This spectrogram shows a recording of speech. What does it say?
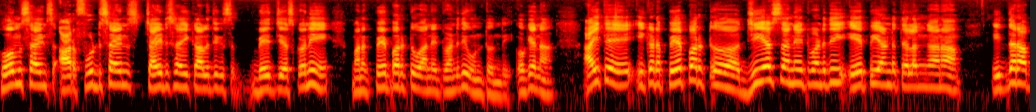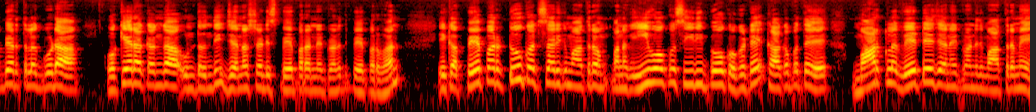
home science or food science child సైకాలజీకి బేస్ చేసుకొని మనకు పేపర్ టూ అనేటువంటిది ఉంటుంది. ఓకేనా? అయితే ఇక్కడ పేపర్ టూ జిఎస్ అనేటువంటిది ఏపీ అండ్ తెలంగాణ ఇద్దరు అభ్యర్థులకు కూడా ఒకే రకంగా ఉంటుంది జనరల్ స్టడీస్ పేపర్ అనేటువంటిది పేపర్ వన్. ఇక పేపర్ టూకి వచ్చేసరికి మాత్రం మనకు ఈఓకు సిడిపిఓకి ఒకటే కాకపోతే మార్కుల వేటేజ్ అనేటువంటిది మాత్రమే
